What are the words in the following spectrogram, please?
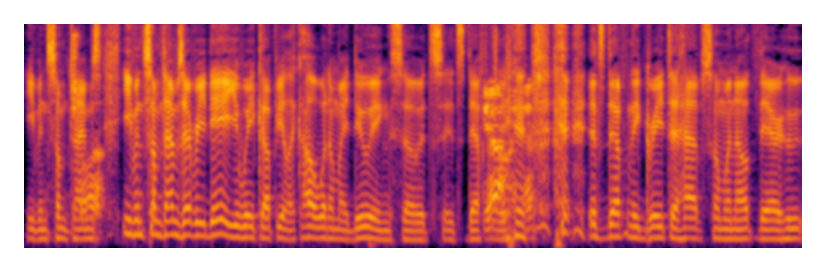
even sometimes sure. even sometimes every day you wake up you're like oh what am i doing so it's it's definitely yeah, it's definitely great to have someone out there who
